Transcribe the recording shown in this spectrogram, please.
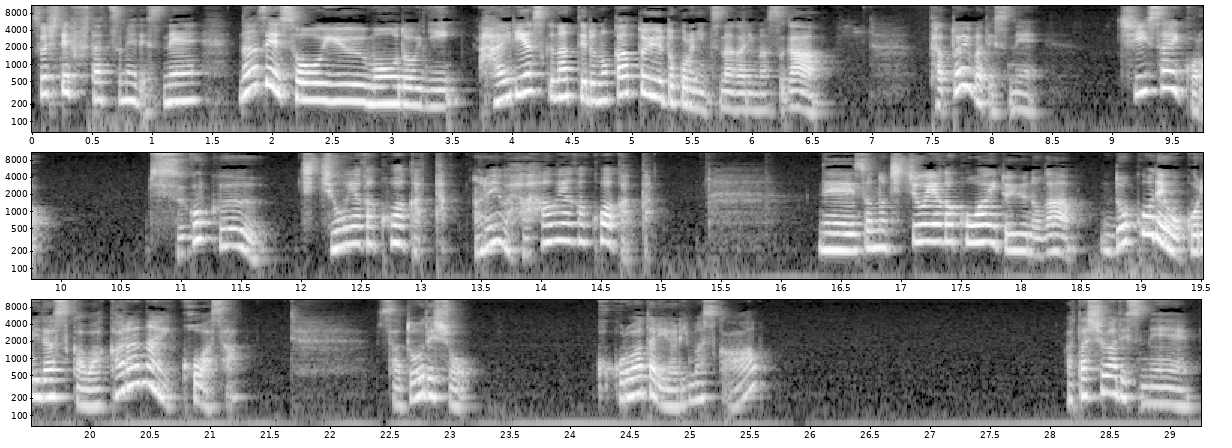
そして二つ目ですね。なぜそういうモードに入りやすくなっているのかというところにつながりますが例えばですね小さい頃すごく父親が怖かった。あるいは母親が怖かった。でその父親が怖いというのがどこで起こり出すかわからない怖さ。さあどうでしょう。心当たりありますか？私はですね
